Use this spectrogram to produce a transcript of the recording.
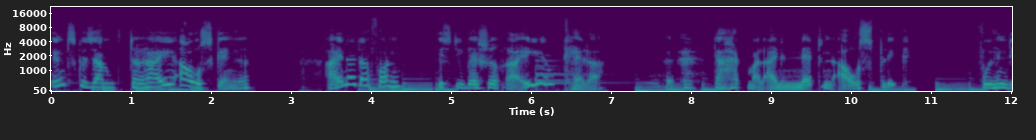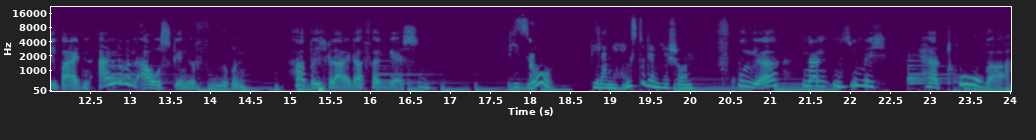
insgesamt drei Ausgänge. Einer davon ist die Wäscherei im Keller. Da hat man einen netten Ausblick. Wohin die beiden anderen Ausgänge führen, habe ich leider vergessen. Wieso? Wie lange hängst du denn hier schon? Früher nannten sie mich Herr Toga.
